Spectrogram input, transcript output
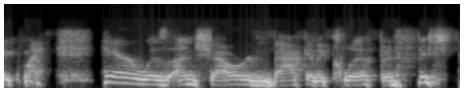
like my hair was unshowered and back in a clip. And I just,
